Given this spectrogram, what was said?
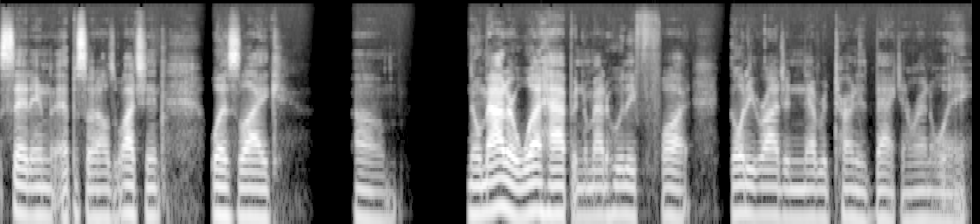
said in the episode I was watching was like um no matter what happened, no matter who they fought, Gol D. Roger never turned his back and ran away.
